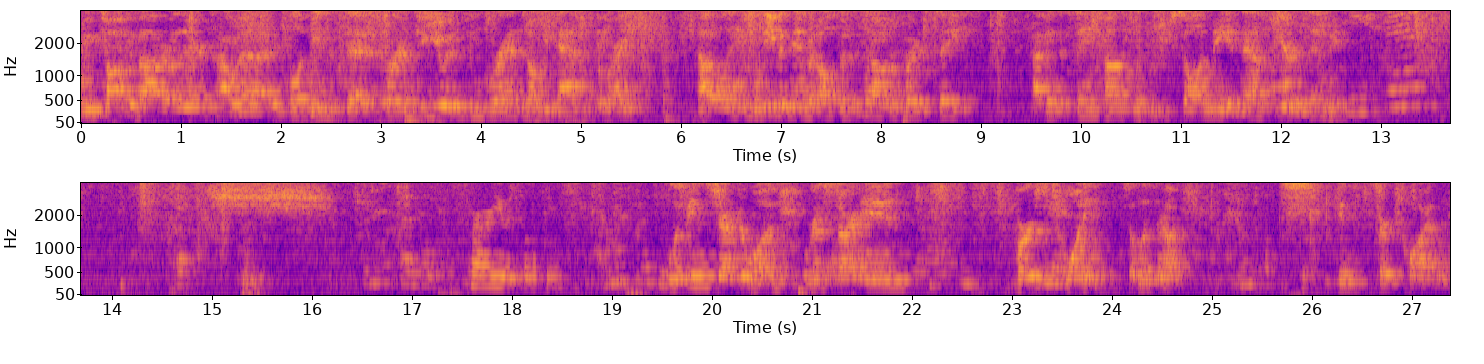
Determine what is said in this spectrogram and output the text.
We talked about earlier how uh, in Philippians it says, For to you it has been granted on behalf of Christ, not only to believe in him, but also to suffer for his sake, having the same conflict which you saw in me, and now here is in me. Where are you in Philippians? Philippians chapter 1. We're going to start in verse 20. So listen up. You can search quietly.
